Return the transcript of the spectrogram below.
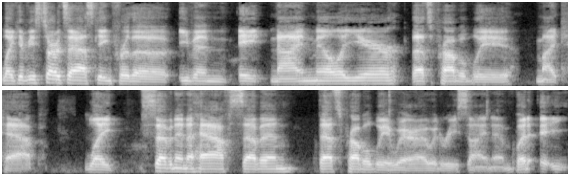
Like if he starts asking for the even eight nine mil a year, that's probably my cap. Like seven and a half, seven. That's probably where I would re-sign him. But eh,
